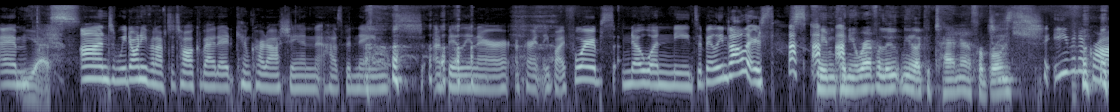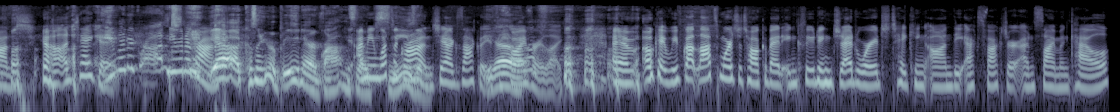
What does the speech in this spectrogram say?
Um, Yes. And we don't even have to talk about it. Kim Kardashian has been named a billionaire apparently by Forbes. No one needs a billion dollars. Kim, can you Revolut me like a tenner for brunch? even a grand. Yeah, I'd take it. Even a grand. Even a grand. Yeah, because when you're a billionaire, grand. I mean, what's a grand? Yeah, exactly. It's Yeah. a fiver, like. um, okay, we've got lots more to talk about, including Jedward taking on the X Factor and Simon Cowell.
